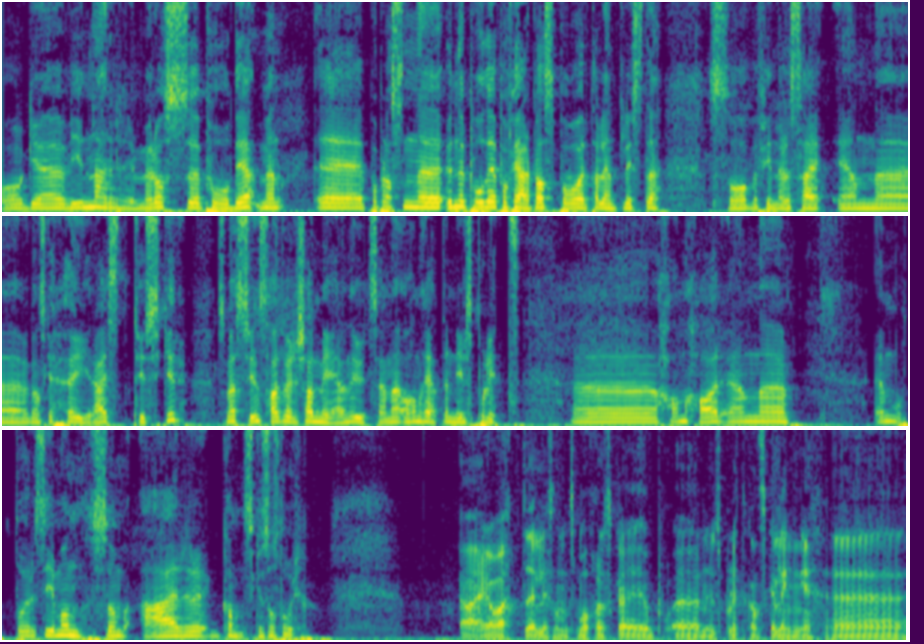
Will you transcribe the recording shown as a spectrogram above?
Og eh, vi nærmer oss eh, podiet, men eh, på plassen eh, under podiet, på fjerdeplass på vår talentliste, så befinner det seg en eh, ganske høyreist tysker som jeg syns har et veldig sjarmerende utseende, og han heter Nils Politt. Eh, han har en, en motor, Simon, som er ganske så stor. Ja, jeg har vært litt sånn småforelska i Nils Politt ganske lenge. Eh,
